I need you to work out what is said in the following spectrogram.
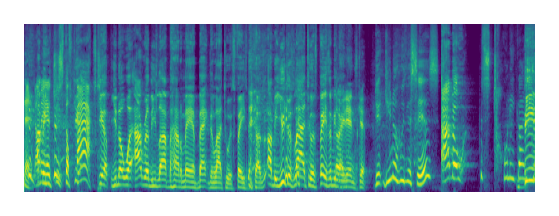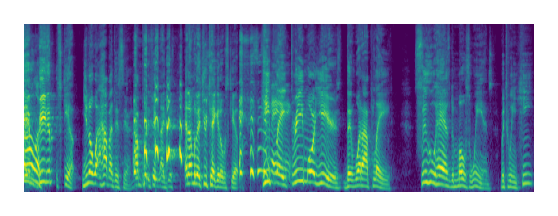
Don't- it. I mean, it's just the Skip, fact. Skip, you know what? I'd rather you lie behind a man back than lie to his face because I mean you just lied to his face and be No, like, he didn't skip. Do, do you know who this is? I know. It's Tony Gonzalez. Beat him, beat him, Skip. You know what? How about this here? I'm putting it like this, and I'm gonna let you take it over, Skip. he amazing. played three more years than what I played. See who has the most wins between he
